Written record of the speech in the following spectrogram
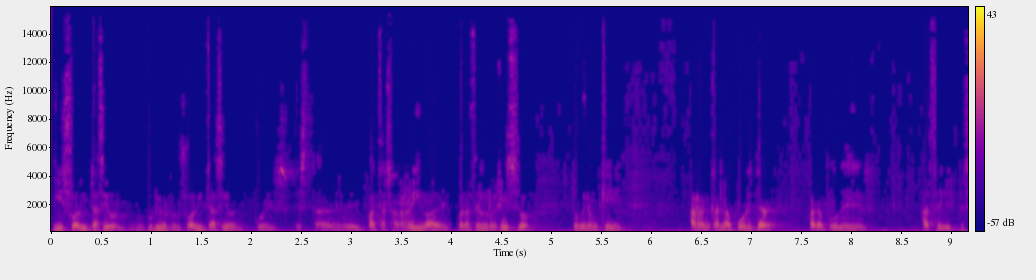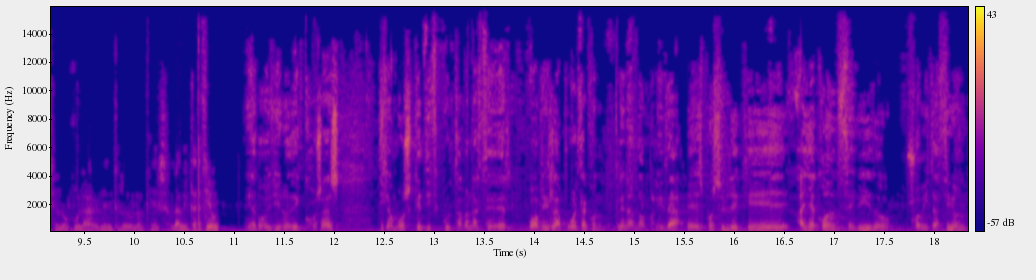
Y su habitación, lo curioso, su habitación, pues está eh, patas arriba. eh, Para hacer el registro tuvieron que arrancar la puerta para poder hacer la inspección ocular dentro de lo que es la habitación. Tenía todo lleno de cosas, digamos, que dificultaban acceder o abrir la puerta con plena normalidad. Es posible que haya concebido su habitación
